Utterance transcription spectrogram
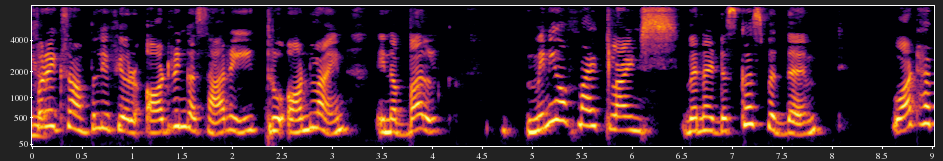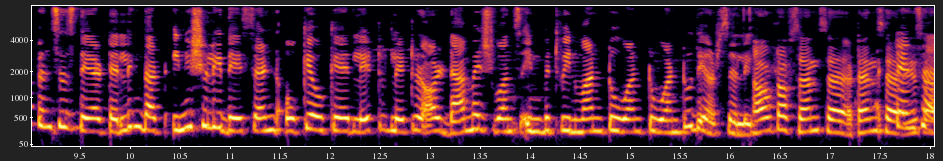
For example, if you're ordering a sari through online in a bulk, many of my clients, when I discuss with them, what happens is they are telling that initially they send okay, okay, later, later, all damaged ones in between one to one to one to they are selling. out of 10, sa- 10 sarees, sarees,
